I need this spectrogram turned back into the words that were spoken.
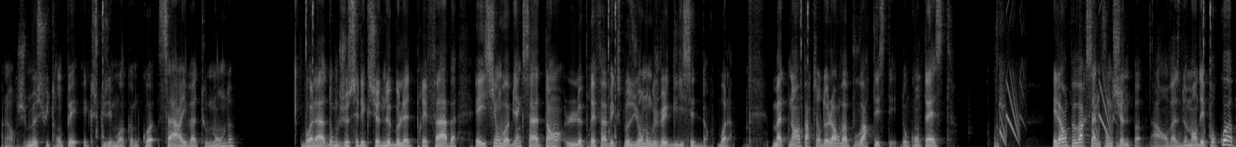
Alors je me suis trompé, excusez-moi, comme quoi ça arrive à tout le monde. Voilà, donc je sélectionne le bullet préfab. Et ici, on voit bien que ça attend le préfab explosion, donc je vais le glisser dedans. Voilà. Maintenant, à partir de là, on va pouvoir tester. Donc on teste. Et là, on peut voir que ça ne fonctionne pas. Alors, on va se demander pourquoi.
